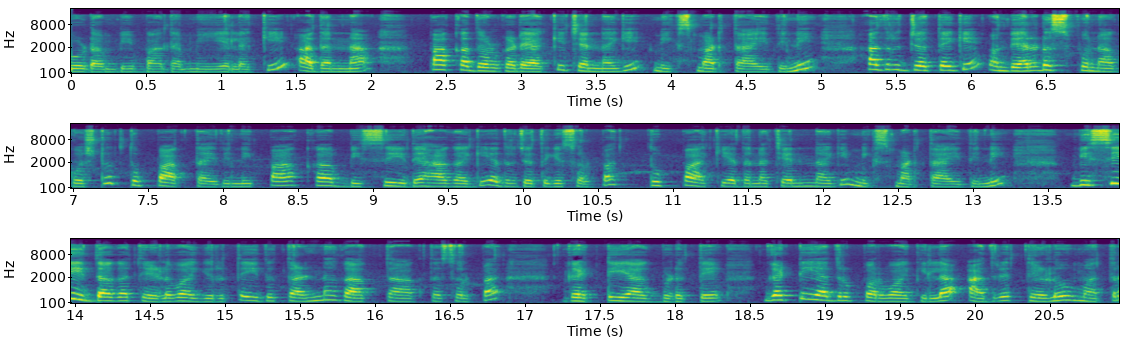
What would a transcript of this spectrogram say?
ಗೋಡಂಬಿ ಬಾದಾಮಿ ಏಲಕ್ಕಿ ಅದನ್ನು ಪಾಕದೊಳಗಡೆ ಹಾಕಿ ಚೆನ್ನಾಗಿ ಮಿಕ್ಸ್ ಮಾಡ್ತಾ ಇದ್ದೀನಿ. ಅದ್ರ ಜೊತೆಗೆ ಒಂದೆರಡು ಸ್ಪೂನ್ ಆಗೋಷ್ಟು ತುಪ್ಪ ಹಾಕ್ತಾ ಇದ್ದೀನಿ. ಪಾಕ ಬಿಸಿ ಇದೆ, ಹಾಗಾಗಿ ಅದ್ರ ಜೊತೆಗೆ ಸ್ವಲ್ಪ ತುಪ್ಪ ಹಾಕಿ ಅದನ್ನು ಚೆನ್ನಾಗಿ ಮಿಕ್ಸ್ ಮಾಡ್ತಾ ಇದ್ದೀನಿ. ಬಿಸಿ ಇದ್ದಾಗ ತೆಳುವಾಗಿರುತ್ತೆ. ಇದು ತಣ್ಣಗಾಗ್ತಾ ಆಗ್ತಾ ಸ್ವಲ್ಪ ಗಟ್ಟಿಯಾಗಿಬಿಡುತ್ತೆ ಗಟ್ಟಿಯಾದರೂ ಪರವಾಗಿಲ್ಲ, ಆದರೆ ತೆಳು ಮಾತ್ರ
